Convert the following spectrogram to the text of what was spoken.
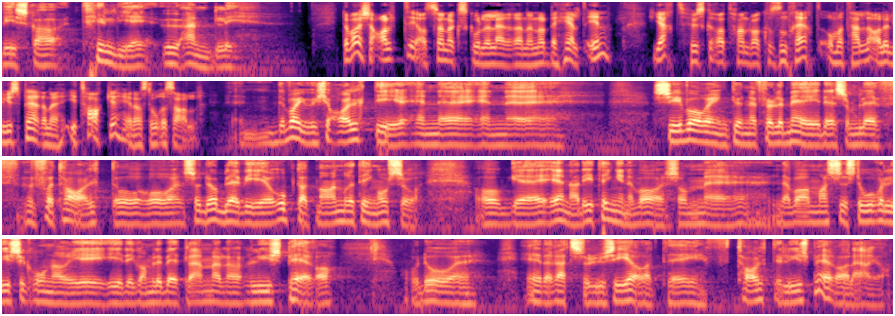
vi skal tilgi uendelig. Det var ikke alltid at søndagsskolelærerne nådde helt inn. Gjert husker at han var konsentrert om å telle alle lyspærene i taket i den store salen. Det var jo ikke alltid en, eh, en eh, syvåring kunne følge med i det som ble fortalt, og, og, så da ble vi opptatt med andre ting også. Og eh, en av de tingene var som Det var masse store lysekroner i, i det gamle Betlehem, eller lyspærer. Og da er det rett som du sier, at jeg talte lyspærer der, ja.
